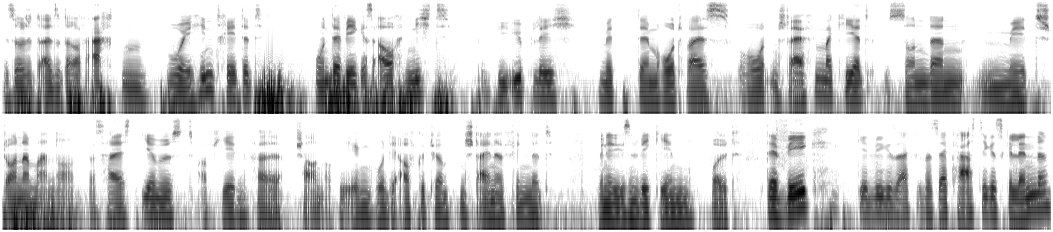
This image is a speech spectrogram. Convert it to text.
Ihr solltet also darauf achten, wo ihr hintretet. Und der Weg ist auch nicht wie üblich mit dem rot-weiß-roten Streifen markiert, sondern mit Stornermandel. Das heißt, ihr müsst auf jeden Fall schauen, ob ihr irgendwo die aufgetürmten Steine findet, wenn ihr diesen Weg gehen wollt. Der Weg geht, wie gesagt, über sehr karstiges Gelände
